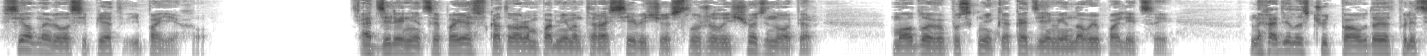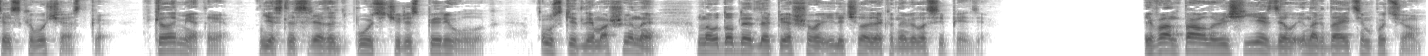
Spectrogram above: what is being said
Сел на велосипед и поехал. Отделение ЦПС, в котором помимо Тарасевича служил еще один опер, молодой выпускник Академии новой полиции, находилось чуть поудаль от полицейского участка, в километре, если срезать путь через переулок, узкий для машины, но удобный для пешего или человека на велосипеде. Иван Павлович ездил иногда этим путем.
